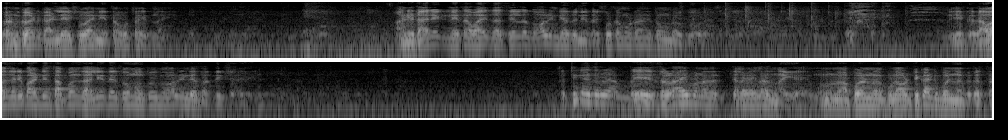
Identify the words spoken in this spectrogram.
कारण गट काढल्याशिवाय नेता होता येत नाही. आणि डायरेक्ट नेता व्हायचा असेल तर ऑल इंडियाचा नेता छोटा मोठा नेता म्हणून उपयोग आहे एक गावात जरी पार्टी स्थापन झाली तर तो म्हणतो मी ऑल इंडियाचा अध्यक्ष आहे. तर ठीक आहे तर हे सगळं आहे पण त्याला काही इलाज नाही आहे. म्हणून आपण कुणावर टीका टिप्पणी न करता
